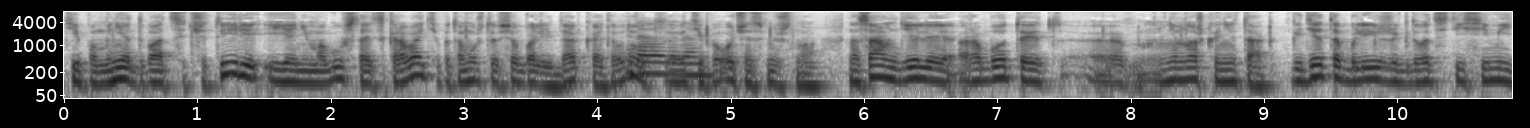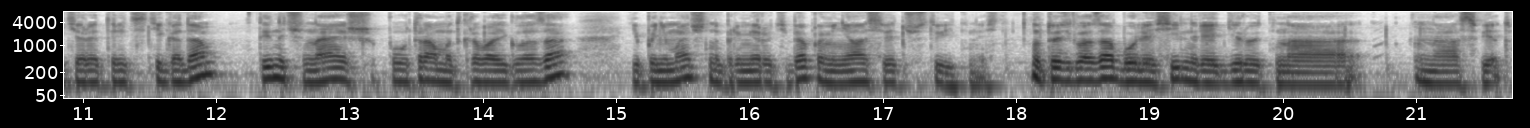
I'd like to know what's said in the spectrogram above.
типа «мне 24, и я не могу встать с кровати, потому что все болит», да, какая-то, ну, да, вот, да, типа, очень смешно. На самом деле работает э, немножко не так. Где-то ближе к 27-30 годам ты начинаешь по утрам открывать глаза и понимать, что, например, у тебя поменялась светочувствительность. Ну, то есть глаза более сильно реагируют на, на свет.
